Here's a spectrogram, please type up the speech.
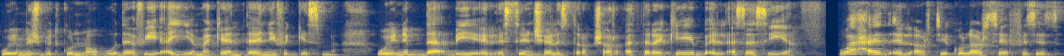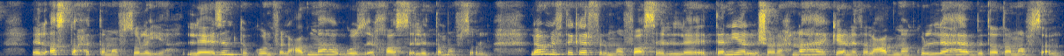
ومش بتكون موجودة في أي مكان تاني في الجسم. ونبدأ بال essential structure التراكيب الأساسية. واحد ال articular surfaces الأسطح التمفصلية. لازم تكون في العظمة جزء خاص للتمفصل. لو نفتكر في المفاصل التانية اللي شرحناها كانت العظمة كلها بتتمفصل.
